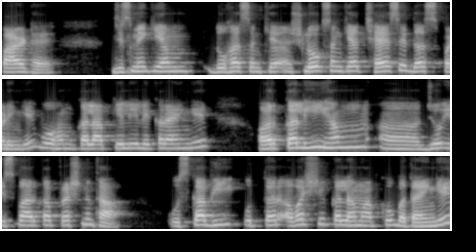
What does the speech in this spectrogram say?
पार्ट है जिसमें कि हम दोहा संख्या श्लोक संख्या 6 से 10 पढ़ेंगे, वो हम कल आपके लिए लेकर आएँगे। और कल ही हम जो इस बार का प्रश्न था, उसका भी उत्तर अवश्य कल हम आपको बताएँगे।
